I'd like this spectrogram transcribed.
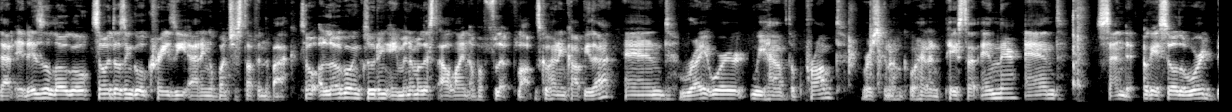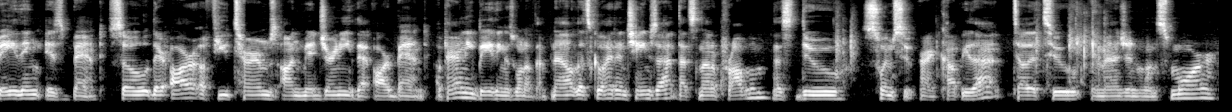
that it is a logo so it doesn't go crazy adding a bunch of stuff in the back. So a logo including a minimalist outline of a flip-flop. Let's go ahead and copy that. And right where we have the prompt, we're just going to go ahead and paste that in there and send it. Okay, so the word bathing is banned. So there are a few terms on Midjourney that are banned. Apparently bathing is one of them. Now let's go ahead and change that. That's not a problem. Let's do swimsuit. All right, copy that. Tell it to imagine once more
